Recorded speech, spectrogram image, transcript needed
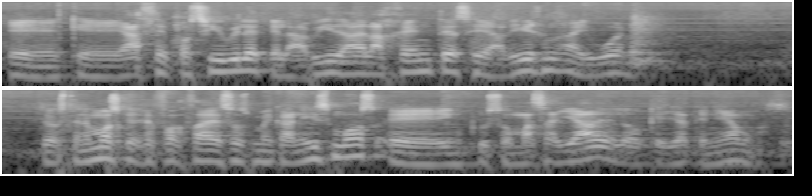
que hace posible que la vida de la gente sea digna y buena. Entonces tenemos que reforzar esos mecanismos eh, incluso más allá de lo que ya teníamos.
